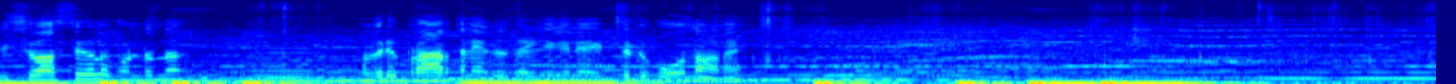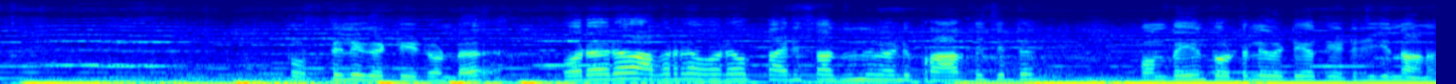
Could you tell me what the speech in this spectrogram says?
വിശ്വാസികൾ കൊണ്ടുവന്ന് അവർ പ്രാർത്ഥനയൊക്കെ കഴിഞ്ഞിങ്ങനെ ഇട്ടിട്ട് പോകുന്നതാണ്. തൊട്ടിൽ കെട്ടിയിട്ടുണ്ട്. ഓരോരോ അവരുടെ ഓരോ കാര്യസാധ്യതയ്ക്ക് വേണ്ടി പ്രാർത്ഥിച്ചിട്ട് കൊന്തയും തൊട്ടിൽ കെട്ടിയൊക്കെ ഇട്ടിരിക്കുന്നതാണ്.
